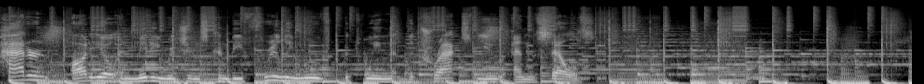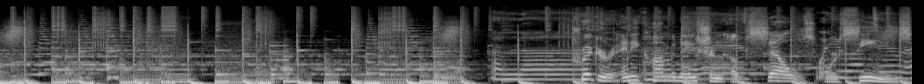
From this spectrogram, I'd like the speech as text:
Pattern, audio, and MIDI regions can be freely moved between the tracks view and the cells. Trigger any combination of cells or scenes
